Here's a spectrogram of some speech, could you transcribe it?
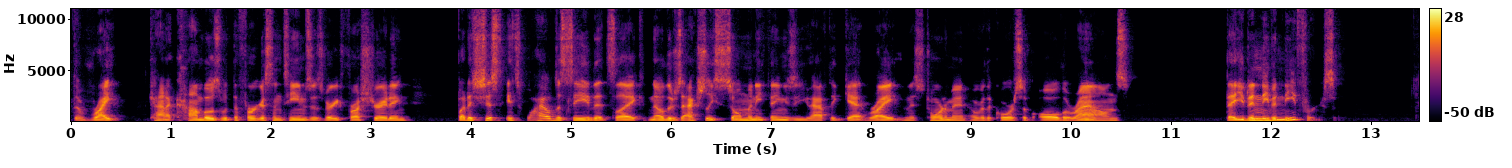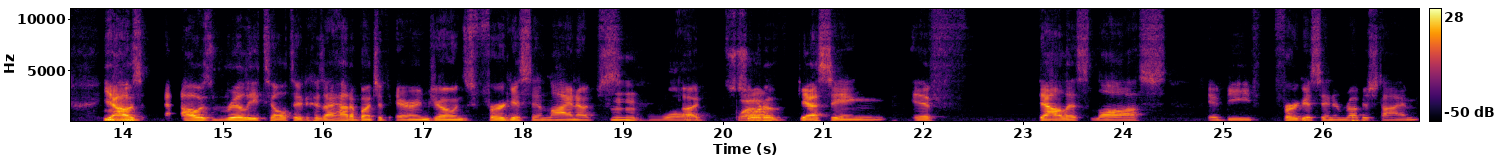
the right kind of combos with the Ferguson teams. It was very frustrating but it's just it's wild to see that's like no there's actually so many things that you have to get right in this tournament over the course of all the rounds that you didn't even need ferguson yeah, I Mhm. was I was really tilted because I had a bunch of Aaron Jones Ferguson lineups. Mm. Whoa. uh, sort Wow. of guessing if Dallas lost, it'd be Ferguson in rubbish time,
